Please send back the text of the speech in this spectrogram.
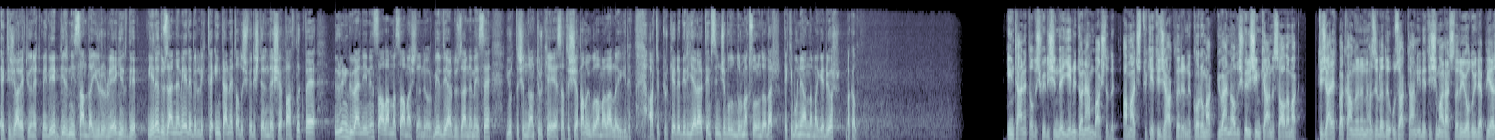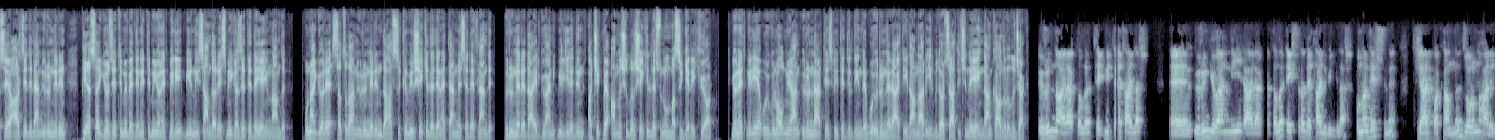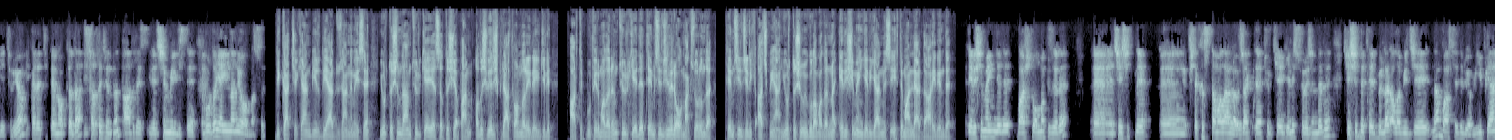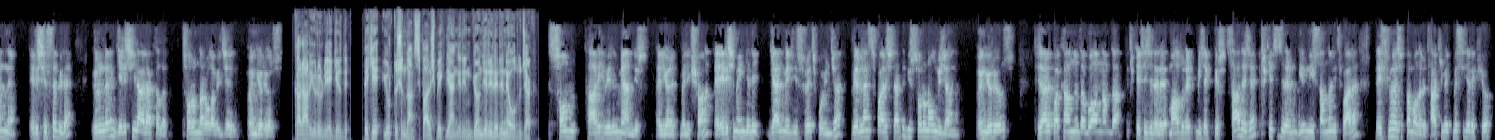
E-Ticaret Yönetmeliği 1 Nisan'da yürürlüğe girdi. Yeni düzenleme ile birlikte internet alışverişlerinde şeffaflık ve ürün güvenliğinin sağlanması amaçlanıyor. Bir diğer düzenleme ise yurt dışından Türkiye'ye satış yapan uygulamalarla ilgili. Artık Türkiye'de bir yerel temsilci bulundurmak zorundalar. Peki bu ne anlama geliyor? Bakalım. İnternet alışverişinde yeni dönem başladı. Amaç tüketici haklarını korumak, güvenli alışveriş imkanı sağlamak. Ticaret Bakanlığı'nın hazırladığı uzaktan iletişim araçları yoluyla piyasaya arz edilen ürünlerin piyasa gözetimi ve denetimi yönetmeliği 1 Nisan'da resmi gazetede yayımlandı. Buna göre satılan ürünlerin daha sıkı bir şekilde denetlenmesi hedeflendi. Ürünlere dair güvenlik bilgilerinin açık ve anlaşılır şekilde sunulması gerekiyor. Yönetmeliğe uygun olmayan ürünler tespit edildiğinde bu ürünlere ait ilanlar 24 saat içinde yayından kaldırılacak. ürünle alakalı teknik detaylar, e, ürün güvenliği ile alakalı ekstra detaylı bilgiler. Bunların hepsini Ticaret Bakanlığı zorunlu hale getiriyor. Dikkat ettikleri noktada satıcının adres, iletişim bilgisi burada yayınlanıyor olması. Dikkat çeken bir diğer düzenleme ise yurt dışından Türkiye'ye satış yapan alışveriş platformları ile ilgili. Artık bu firmaların Türkiye'de temsilcileri olmak zorunda. Temsilcilik açmayan yurt dışı uygulamalarına erişim engeli gelmesi ihtimaller dahilinde. Erişim engeli başta olmak üzere e, çeşitli işte kısıtlamalarla özellikle Türkiye'ye geliş sürecinde de çeşitli tedbirler alabileceğinden bahsediliyor. VPN'le erişilse bile ürünlerin gelişiyle alakalı sorunlar olabileceğini öngörüyoruz. Karar yürürlüğe girdi. Peki yurt dışından sipariş bekleyenlerin gönderileri ne olacak? Son tarih verilmeyen bir e, yönetmelik şu an. E, erişim engeli gelmediği süreç boyunca verilen siparişlerde bir sorun olmayacağını öngörüyoruz. Ticaret Bakanlığı da bu anlamda tüketicileri mağdur etmeyecek bir sadece tüketicilerin 1 Nisan'dan itibaren resmi açıklamaları takip etmesi gerekiyor.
